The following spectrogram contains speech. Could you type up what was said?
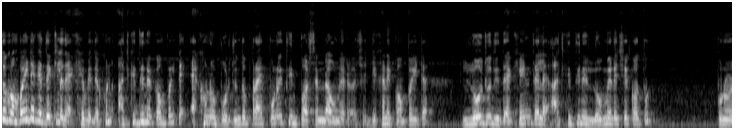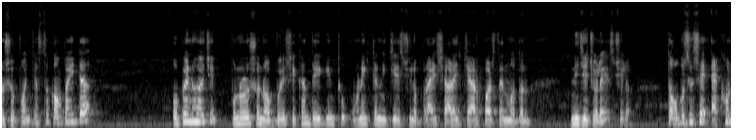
তো কোম্পানিটাকে দেখলে দেখাবে দেখুন, আজকের দিনে কোম্পানিটা এখনও পর্যন্ত প্রায় পনেরো তিন পার্সেন্ট ডাউনে রয়েছে, যেখানে কোম্পানিটা লো যদি দেখেন, তাহলে আজকের দিনে লো মেরেছে কত? পনেরোশো পঞ্চাশ। তো কোম্পানিটা ওপেন হয়েছে, পনেরোশো নব্বই। সেখান থেকে কিন্তু অনেকটা নিচে এসেছিল, প্রায় সাড়ে চার পার্সেন্ট মতন নিচে চলে এসেছিল। তো অবশেষে এখন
